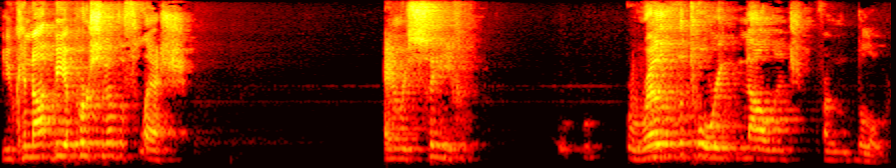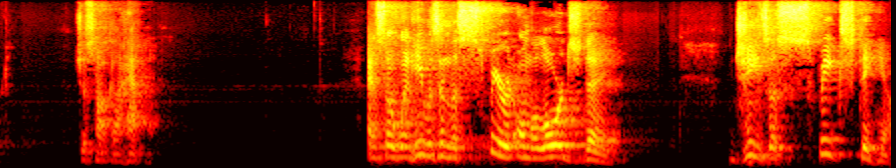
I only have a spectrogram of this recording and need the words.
You cannot be a person of the flesh and receive revelatory knowledge from the Lord. It's just not going to happen. And so when he was in the Spirit on the Lord's day, Jesus speaks to him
